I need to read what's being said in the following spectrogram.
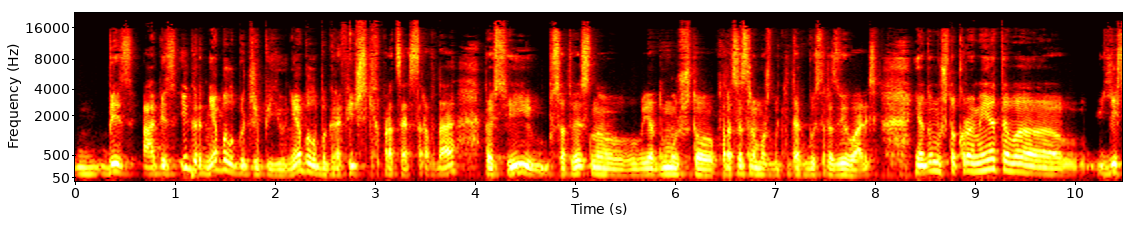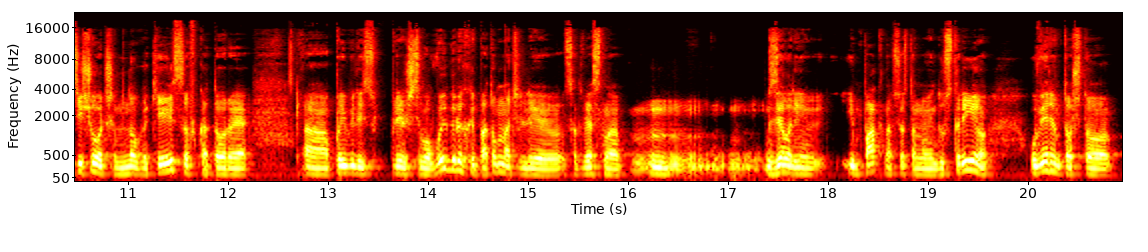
без, а без игр не было бы GPU, не было бы графических процессоров, да, то есть и, соответственно, я думаю, что процессоры, может быть, не так быстро развивались. Я думаю, что кроме этого есть еще очень много кейсов, которые э, появились прежде всего в играх и потом начали, соответственно, сделали импакт на всю остальную индустрию. Уверен то, что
